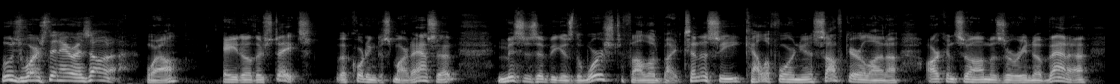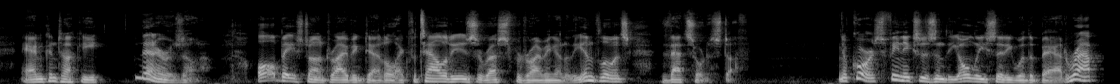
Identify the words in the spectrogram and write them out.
Who's worse than Arizona? Well, eight other states. According to Smart Asset, Mississippi is the worst, followed by Tennessee, California, South Carolina, Arkansas, Missouri, Nevada, and Kentucky, then Arizona. All based on driving data like fatalities, arrests for driving under the influence, that sort of stuff. Of course, Phoenix isn't the only city with a bad rep.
